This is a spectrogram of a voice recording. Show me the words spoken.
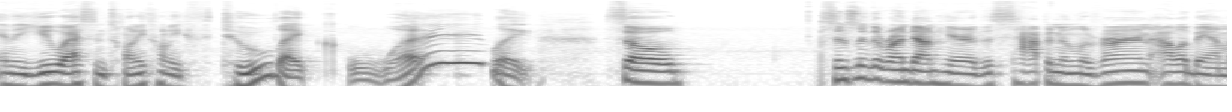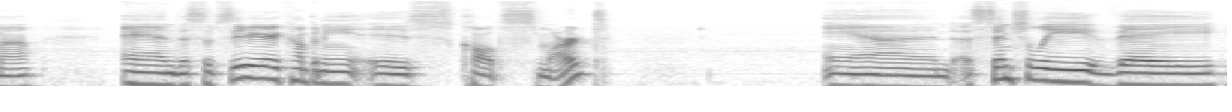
in the U.S. in 2022? Like what? Like so. Essentially, the rundown here. This happened in Luverne, Alabama, and the subsidiary company is called Smart. And essentially, they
